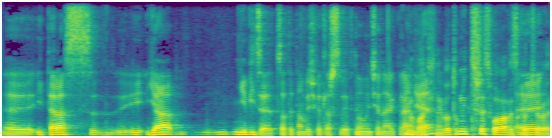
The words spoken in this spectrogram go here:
Y, I teraz y, ja nie widzę, co ty tam wyświetlasz sobie w tym momencie na ekranie. No właśnie, bo tu mi trzy słowa wyskoczyły. Y,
